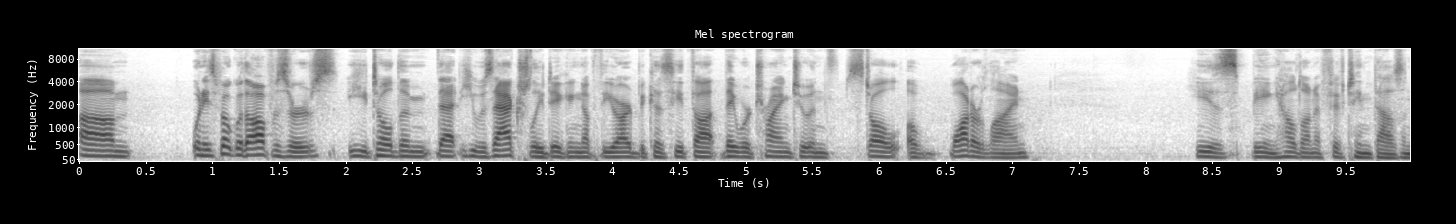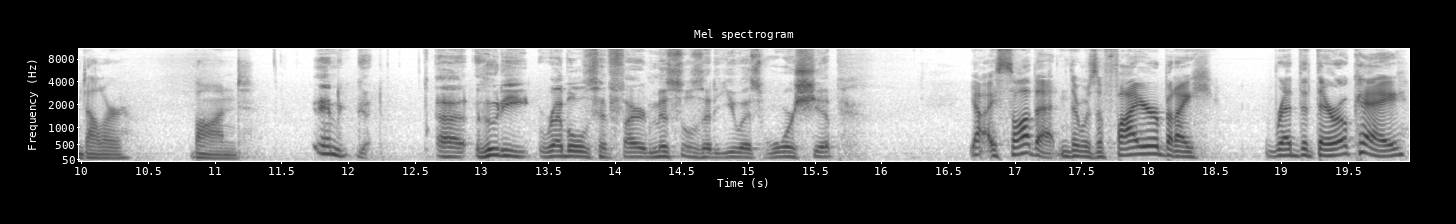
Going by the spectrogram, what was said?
Um, when he spoke with officers, he told them that he was actually digging up the yard because he thought they were trying to install a water line. He is being held on a $15,000 bond. And good. Uh, Houthi rebels have fired missiles at a U.S. warship. Yeah, I saw that. And there was a fire, but I read that they're okay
